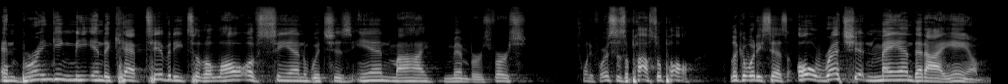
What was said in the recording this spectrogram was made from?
and bringing me into captivity to the law of sin which is in my members. Verse 24. This is Apostle Paul. Look at what he says. Oh, wretched man that I am.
